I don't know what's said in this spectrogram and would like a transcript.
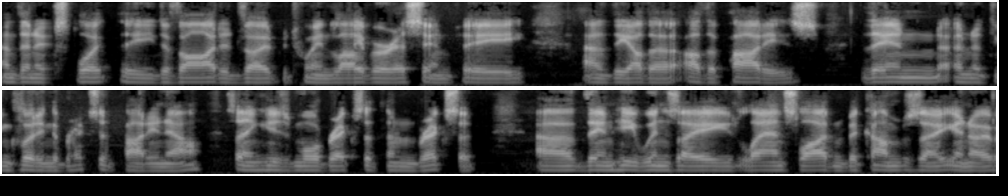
and then exploit the divided vote between Labor, SNP, and the other other parties, then and including the Brexit party now, saying he's more Brexit than Brexit, uh, then he wins a landslide and becomes a you know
